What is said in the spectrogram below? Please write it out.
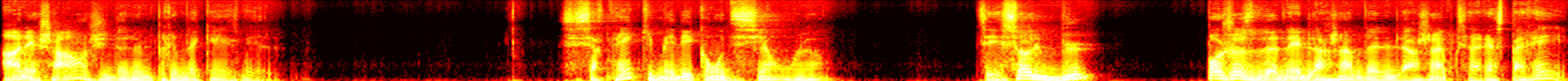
En échange, ils donnent une prime de 15 000. C'est certain qu'il met des conditions, là. C'est ça le but. Pas juste donner de l'argent pour donner de l'argent et que ça reste pareil.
